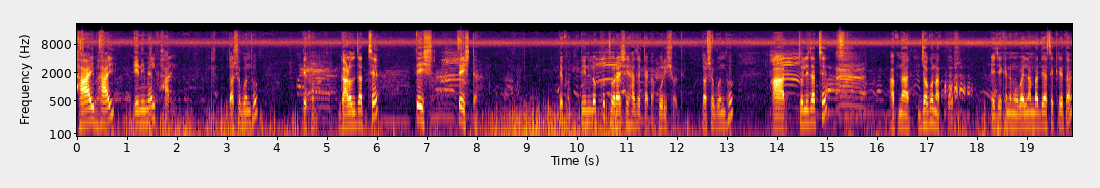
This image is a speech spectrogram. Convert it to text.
ভাই ভাই এনিমেল ফার্ম দর্শক বন্ধু দেখুন গাড়ল যাচ্ছে তেইশ তেইশটা। দেখুন তিন লক্ষ চৌরাশি হাজার টাকা পরিশোধ। দর্শক বন্ধু আর চলে যাচ্ছে আপনার জগন্নাথপুর। এই যেখানে মোবাইল নাম্বার দেওয়া আছে ক্রেতার।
